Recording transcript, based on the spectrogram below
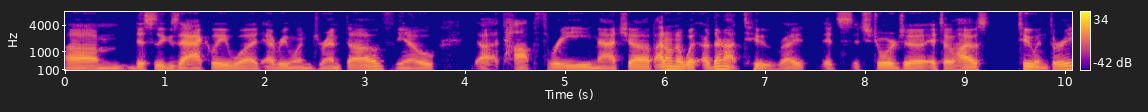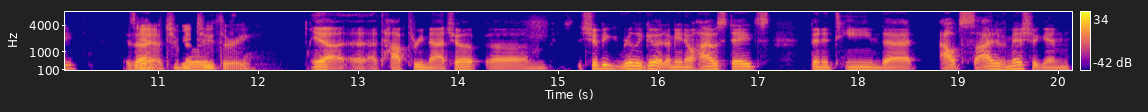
Um, this is exactly what everyone dreamt of. You know, uh, top three matchup. I don't know what. Are they're not two, right? It's it's Georgia. It's Ohio two and three. Is that yeah? It should be two three. Yeah, a, a top three matchup. Um, it should be really good. I mean, Ohio State's been a team that outside of Michigan,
